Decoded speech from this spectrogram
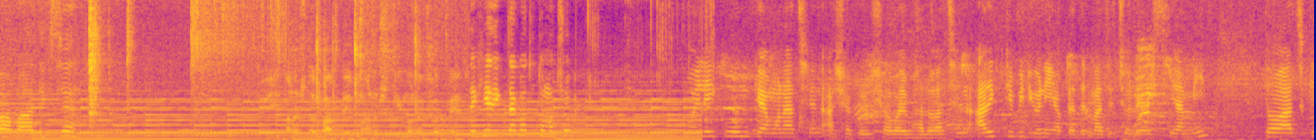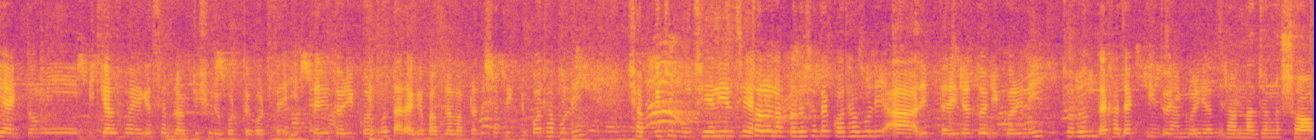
বাবা দেখছেন? মানুষ তো ভাববে মানুষ কি মনে করবে? দেখিয়ে দিকটা কত তোমার ছবি। ওয়ালাইকুম কেমন আছেন? আশা করি সবাই ভালো আছেন। আরেকটি ভিডিও নিয়ে আপনাদের মাঝে চলে আসছি আমি। তো আজকে একদমই বিকেল হয়ে গেছে ব্লগটি শুরু করতে করতে। ইফতারি তৈরি করব তার আগে ভাবলাম আপনাদের সাথে একটু কথা বলি। সব কিছু গুছিয়ে নিয়েছে। চলুন আপনাদের সাথে কথা বলি আর ইফতারিটা তৈরি করে নিই। চলুন দেখা যাক কি তৈরি করি। রান্নার জন্য সব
